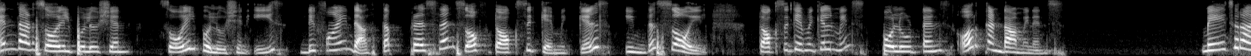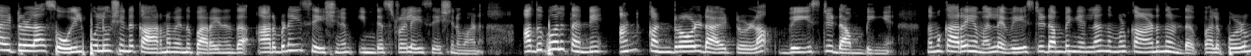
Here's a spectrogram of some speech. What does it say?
എന്താണ് soil pollution soil pollution is defined as the presence of toxic chemicals in the soil toxic chemical means pollutants or contaminants major ആയിട്ടുള്ള സോയിൽ പൊല്യൂഷന്റെ കാരണം എന്ന് പറയുന്നത് അർബണൈസേഷനും ഇൻഡസ്ട്രിയലൈസേഷനുമാണ് അതുപോലെ തന്നെ അൺകൺട്രോൾഡ് ആയിട്ടുള്ള വേസ്റ്റ് ഡംപിങ് നമുക്കറിയാം അല്ലേ? വേസ്റ്റ് ഡംപിങ് എല്ലാം നമ്മൾ കാണുന്നുണ്ട്. പലപ്പോഴും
